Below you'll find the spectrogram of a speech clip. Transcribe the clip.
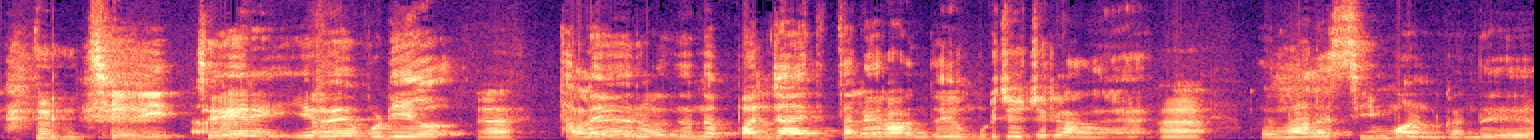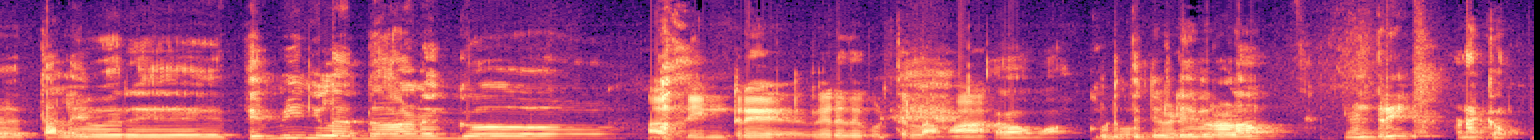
சரி. சரி எது எப்படியோ. தலைவர் வந்து இந்த பஞ்சாயத்து தலைவரா வந்து முடிச்சு வச்சிருக்காங்க. அதனால சீமானுக்கு வந்து தலைவர் திமிங்கில தானுங்கோ. அப்படின்ட்டு விருது கொடுத்துடலாமா? ஆமா கொடுத்துட்டு விடைபெறலாம். நன்றி வணக்கம்.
